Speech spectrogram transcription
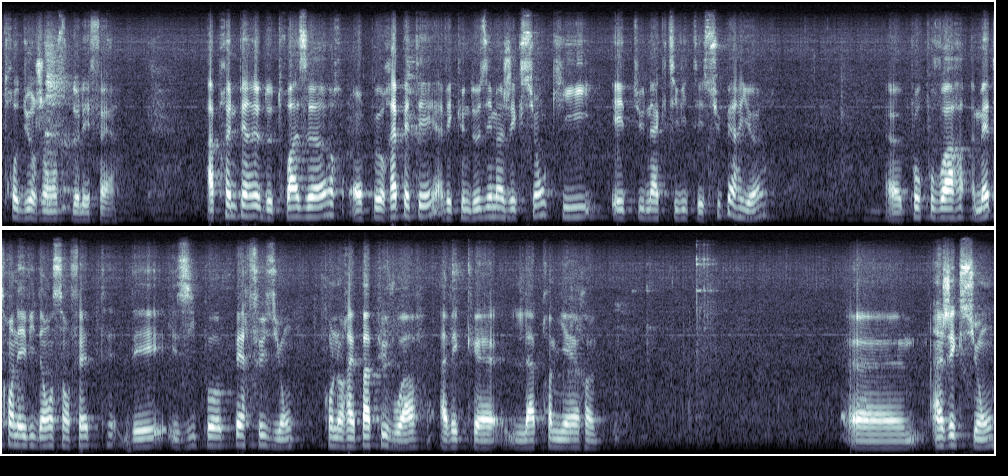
trop d'urgence de les faire. Après une période de 3 heures, on peut répéter avec une deuxième injection qui est une activité supérieure euh, pour pouvoir mettre en évidence en fait des hypoperfusions qu'on n'aurait pas pu voir avec euh, la première euh, injection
